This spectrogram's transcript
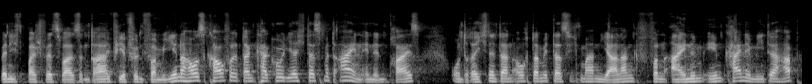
Wenn ich beispielsweise ein drei, vier, fünf Familienhaus kaufe, dann kalkuliere ich das mit ein in den Preis und rechne dann auch damit, dass ich mal ein Jahr lang von einem eben keine Miete habe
